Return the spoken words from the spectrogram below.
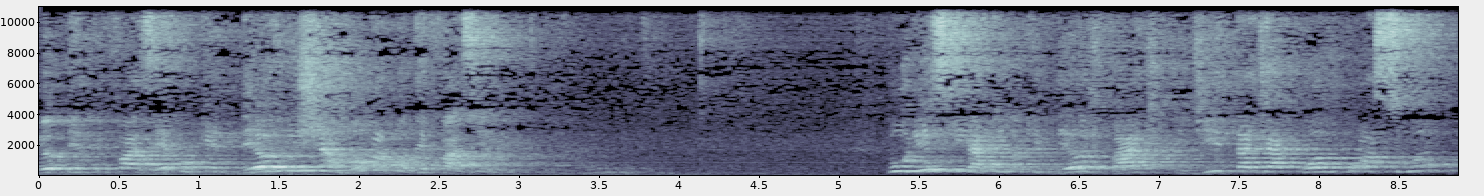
Eu tenho que fazer porque Deus me chamou para poder fazer. Por isso que aquilo que Deus vai te pedir está de acordo com a sua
